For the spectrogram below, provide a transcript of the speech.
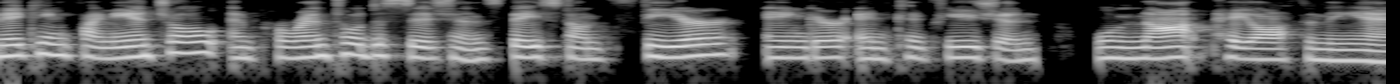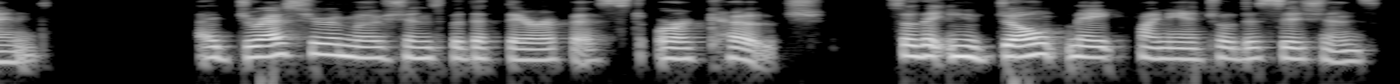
Making financial and parental decisions based on fear, anger, and confusion will not pay off in the end. Address your emotions with a therapist or a coach so that you don't make financial decisions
